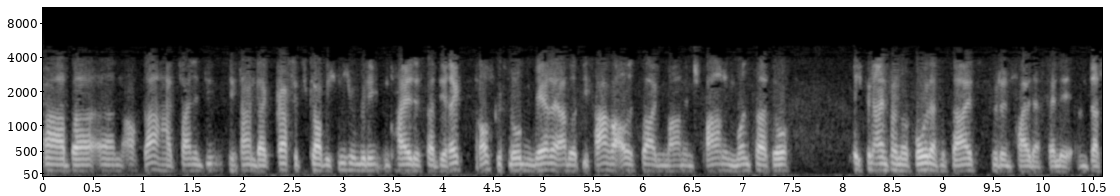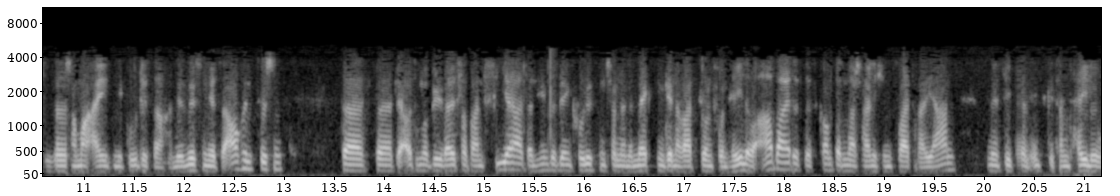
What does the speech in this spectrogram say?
Aber ähm, auch da hat seine getan. Da es jetzt, glaube ich, nicht unbedingt einen Teil, das da direkt draufgeflogen wäre, aber die Fahreraussagen waren in Spanien, Monza so. Ich bin einfach nur froh, dass es da ist für den Fall der Fälle. Und das ist ja schon mal eigentlich eine gute Sache. Wir wissen jetzt auch inzwischen, dass äh, der Automobilweltverband FIA dann hinter den Kulissen schon in der nächsten Generation von Halo arbeitet. Das kommt dann wahrscheinlich in zwei, drei Jahren. Und es liegt dann insgesamt Halo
